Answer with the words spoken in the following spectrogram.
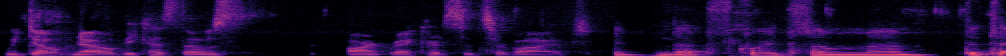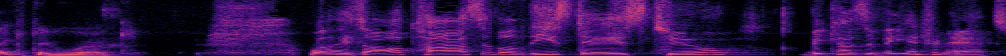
we don't know because those aren't records that survived. That's quite some um, detective work. Well, it's all possible these days too because of the internet.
